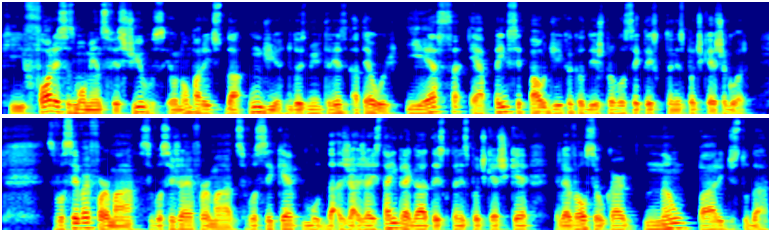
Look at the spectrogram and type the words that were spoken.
que, fora esses momentos festivos, eu não parei de estudar um dia, de 2013 até hoje. E essa é a principal dica que eu deixo para você que está escutando esse podcast agora. Se você vai formar, se você já é formado, se você quer mudar, já, já está empregado, está escutando esse podcast e quer elevar o seu cargo, não pare de estudar.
